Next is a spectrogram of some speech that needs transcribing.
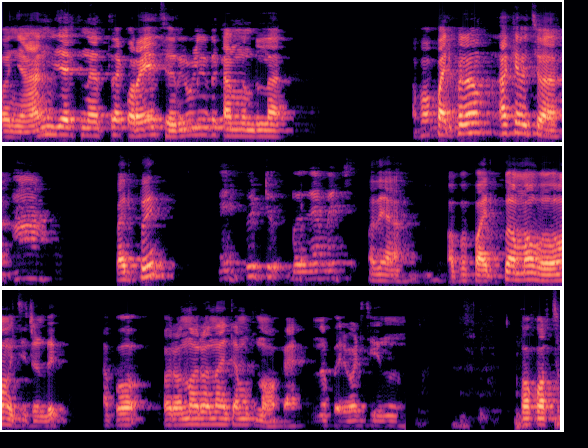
ഓ ഞാൻ വിചാരിക്കുന്ന എത്ര കൊറേ ചെറിയുള്ളി ഇട്ട് കാണുന്നുണ്ടല്ലോ അപ്പൊ പരിപ്പെല്ലാം ആക്കി വെച്ചോ? പരിപ്പ്? അതെയാ? അപ്പൊ പരിപ്പ് അമ്മ വേവാൻ വെച്ചിട്ടുണ്ട്. അപ്പൊ ഓരോന്നോരോന്നായിട്ട് നമുക്ക് നോക്കാം. എന്നാ പരിപാടി ചെയ്യുന്നു. അപ്പൊ കുറച്ച്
